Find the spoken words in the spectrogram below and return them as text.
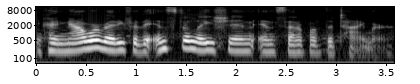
Okay, now we're ready for the installation and setup of the timer.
